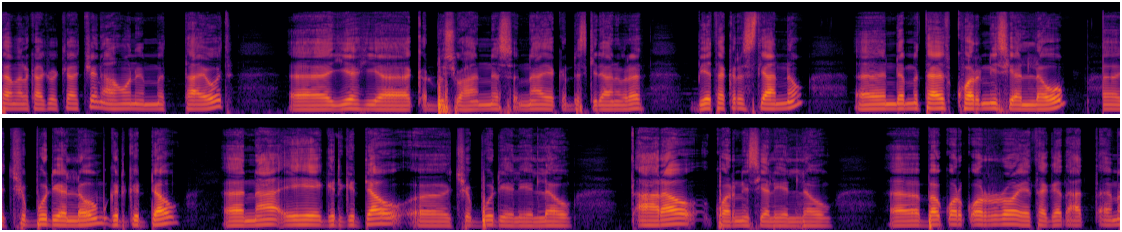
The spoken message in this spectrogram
ተመልካቾቻችን አሁን የምታዩት ይህ የቅዱስ ዮሐንስ እና የቅድስት ኪዳነ ምሕረት ቤተ ክርስቲያን ነው። እንደምታዩት ኮርኒስ የለውም፣ ችቡድ የለውም ግድግዳው እና ይሄ ግድግዳው ችቡድ የሌለው ጣራው ኮርኒስ የሌለው በቆርቆሮ የተገጣጠመ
